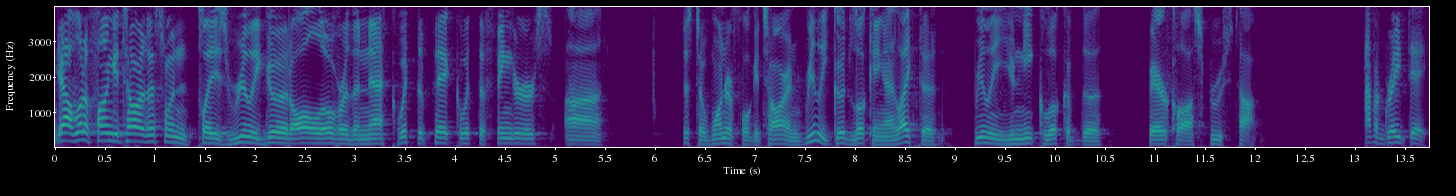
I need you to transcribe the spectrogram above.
Yeah, what a fun guitar. This one plays really good all over the neck with the pick, with the fingers. Uh, just a wonderful guitar and really good looking. I like the really unique look of the bear claw spruce top. Have a great day.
